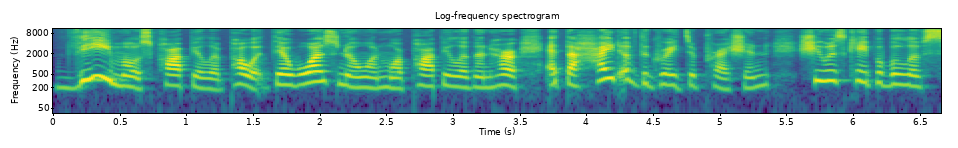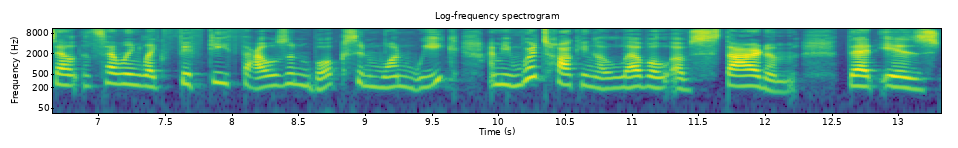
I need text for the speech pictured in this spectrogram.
the most popular poet. There was no one more popular than her. At the height of the Great Depression, she was capable of sell- selling like 50,000 books in one week. I mean, we're talking a level of stardom that is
